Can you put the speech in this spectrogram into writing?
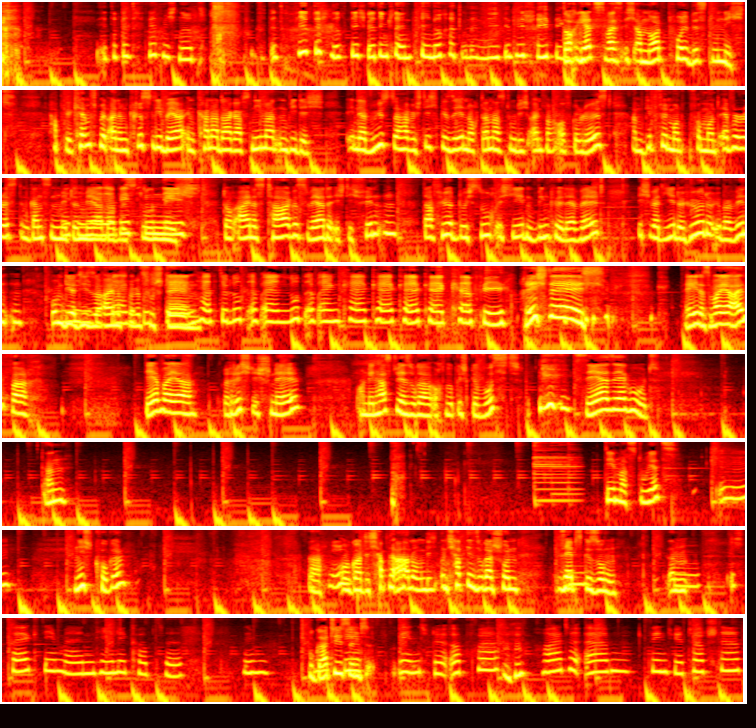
Das interessiert mich nicht. Das interessiert dich noch nicht, wer den kleinen Zeh noch hat oder nicht. Scheißegal. Doch jetzt weiß ich, am Nordpol bist du nicht. Hab gekämpft mit einem Grizzlybär. In Kanada gab's niemanden wie dich. In der Wüste habe ich dich gesehen, doch dann hast du dich einfach aufgelöst. Am Gipfel von Mount Everest im ganzen Mittelmeer, da bist du nicht. Doch eines Tages werde ich dich finden. Dafür durchsuche ich jeden Winkel der Welt. Ich werde jede Hürde überwinden, um dir diese eine Frage zu stellen. Hast du Lust auf einen, Lust auf einen K K K K Kaffee? Richtig! Hey, das war ja einfach. Der war ja richtig schnell. Und den hast du ja sogar auch wirklich gewusst. Sehr, sehr gut. Dann. Den machst du jetzt. Mhm. Nicht gucke. Ah, Okay. Oh Gott, ich habe eine Ahnung. Und ich, und ich habe den sogar schon selbst gesungen. Ähm, Äh, Ich zeig dir meinen Helikopter. Im Bugattis sind. Wind für Opfer. Mhm. Heute Abend sind wir Topstadt.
